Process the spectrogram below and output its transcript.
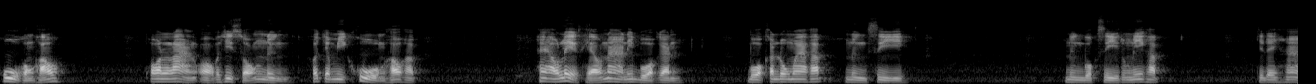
คู่ของเขาพอล่างออกไปที่สองหนึ่งเขาจะมีคู่ของเขาครับ ให้เอาเลขแถวหน้านี่บวกกัน บวกกันลงมาครับหนึ่งสี่หนึ่งบวกสี่ตรงนี้ครับ จะได้ห้า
